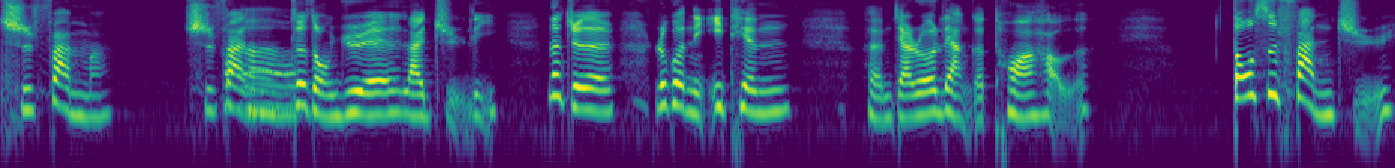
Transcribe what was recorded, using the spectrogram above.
吃饭吗？吃饭这种约来举例。嗯、那觉得如果你一天可能假如有两个团好了，都是饭局，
